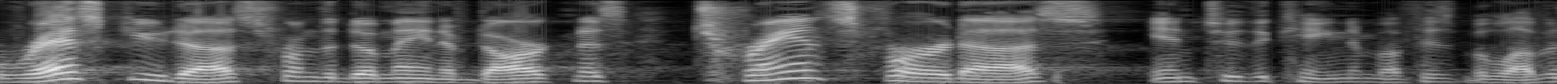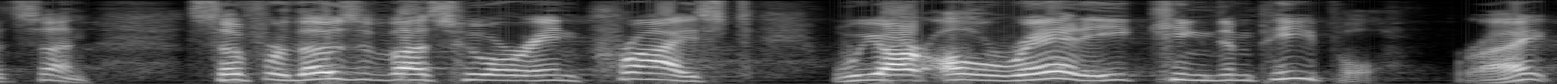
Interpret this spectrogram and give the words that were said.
Rescued us from the domain of darkness, transferred us into the kingdom of his beloved Son. So for those of us who are in Christ, we are already kingdom people, right?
